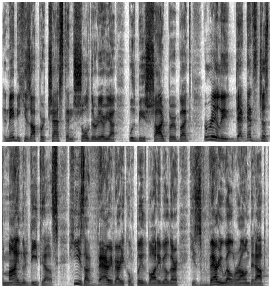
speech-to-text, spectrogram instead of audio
And maybe his upper chest and shoulder area could be sharper, but really, that, that's just minor details. He is a very, very complete bodybuilder, he's very well rounded up,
